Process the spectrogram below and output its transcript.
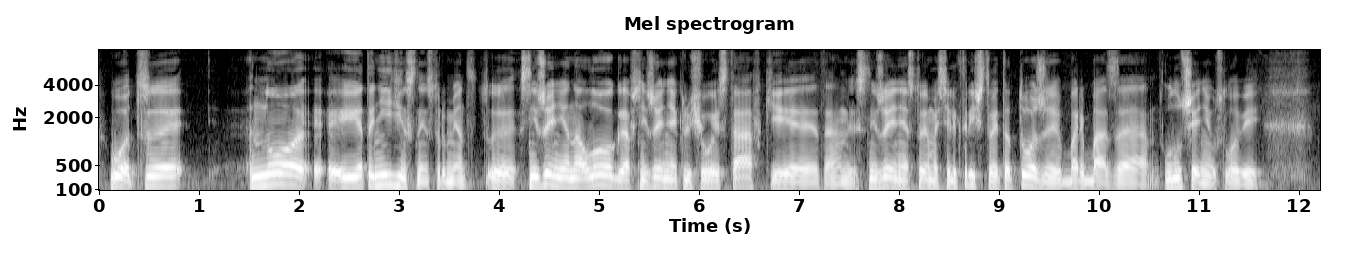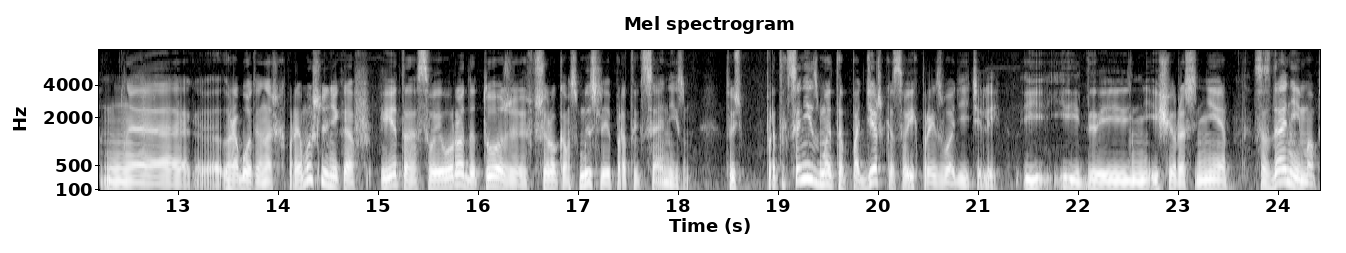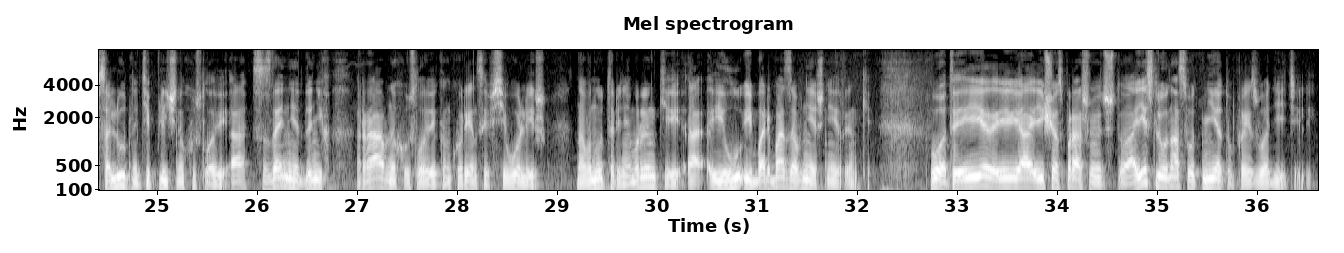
Вот. Э, но и это не единственный инструмент. Снижение налогов, снижение ключевой ставки, там, снижение стоимости электричества – это тоже борьба за улучшение условий Э, работы наших промышленников, и это своего рода тоже в широком смысле протекционизм. То есть протекционизм – это поддержка своих производителей. И, и, и еще раз, не создание им абсолютно тепличных условий, а создание для них равных условий конкуренции всего лишь на внутреннем рынке а, и, и борьба за внешние рынки. Вот, и, и я еще спрашивают, что а если у нас вот нету производителей?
